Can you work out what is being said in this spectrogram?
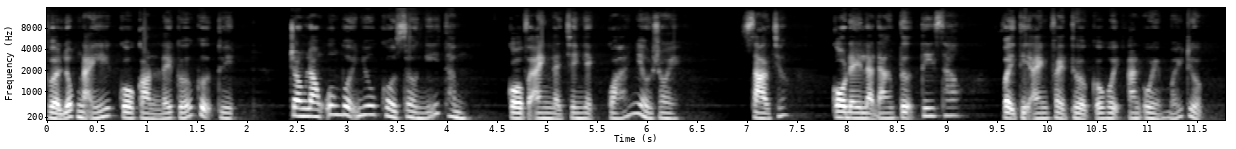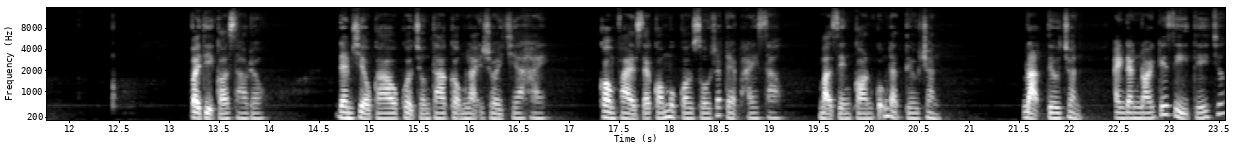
Vừa lúc nãy cô còn lấy cớ cự tuyệt. Trong lòng Uông Bội Nhu cô sờ nghĩ thầm. Cô và anh là chênh lệch quá nhiều rồi. Sao chứ? Cô đây là đang tự ti sao? Vậy thì anh phải thừa cơ hội an ủi mới được. Vậy thì có sao đâu. Đem chiều cao của chúng ta cộng lại rồi chia hai. còn phải sẽ có một con số rất đẹp hay sao? Mà sinh con cũng đặt tiêu chuẩn. Đạt tiêu chuẩn? Anh đang nói cái gì thế chứ?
